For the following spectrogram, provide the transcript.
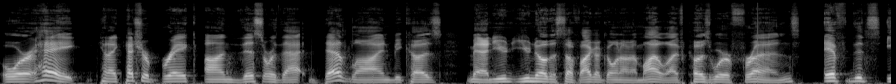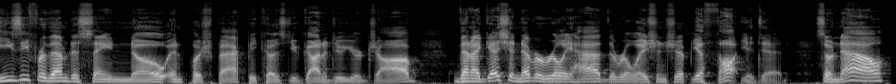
Or, hey, can I catch a break on this or that deadline? Because, man, you, you know the stuff I got going on in my life because we're friends. If it's easy for them to say no and push back because you got to do your job, then I guess you never really had the relationship you thought you did. So now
